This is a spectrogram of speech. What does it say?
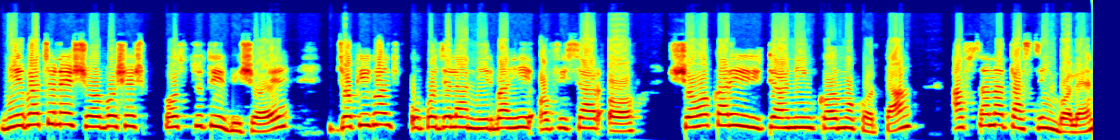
নির্বাচনের সর্বশেষ প্রস্তুতির বিষয়ে জকিগঞ্জ উপজেলা নির্বাহী অফিসার ও সহকারী রিটার্নিং কর্মকর্তা আফসানা তাসলিম বলেন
